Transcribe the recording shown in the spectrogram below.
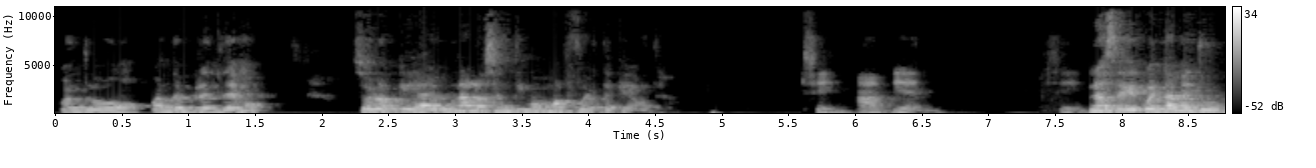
cuando, cuando emprendemos, solo que algunas lo sentimos más fuerte que otras. Sí, ah, bien. Sí. No sé, cuéntame tú,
